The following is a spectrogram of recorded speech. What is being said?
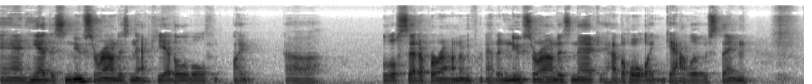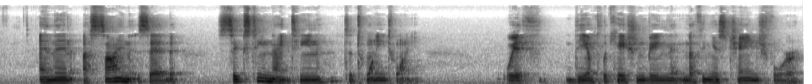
and he had this noose around his neck. He had a little like uh, little setup around him. It had a noose around his neck. It had the whole like gallows thing, and then a sign that said 1619 to 2020, with the implication being that nothing has changed for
